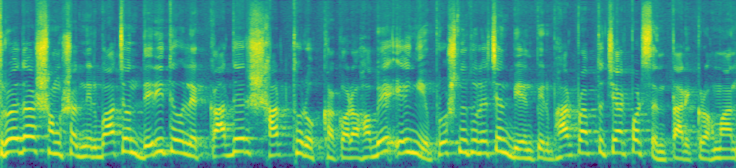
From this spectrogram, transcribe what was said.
ত্রয়োদশ সংসদ নির্বাচন দেরিতে হলে কাদের স্বার্থ রক্ষা করা হবে এই নিয়ে প্রশ্ন তুলেছেন বিএনপির ভারপ্রাপ্ত চেয়ারপারসন তারেক রহমান।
